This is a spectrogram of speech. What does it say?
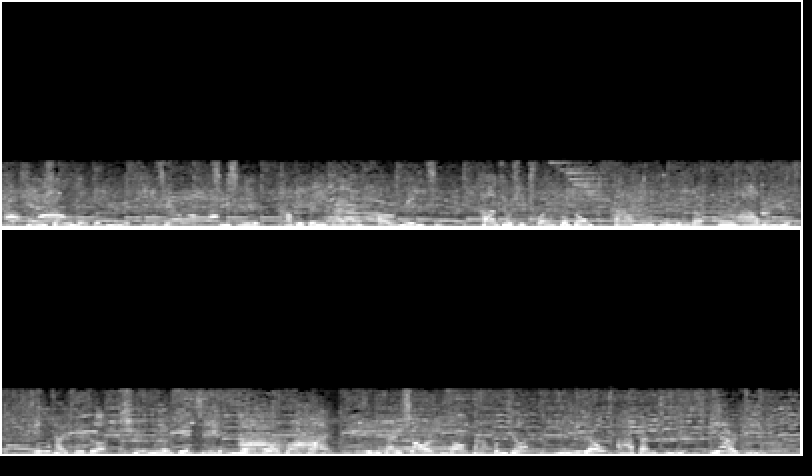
他天生有个驴脾气，其实他会给你带来好运气。他就是传说中大名鼎鼎的乌阿驴。精彩角色全面迭起，幽默搞怪，尽在少儿频道大风车《驴友阿凡提》第二季。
